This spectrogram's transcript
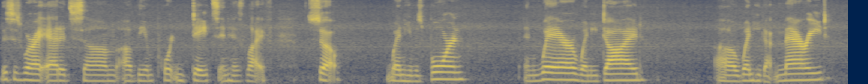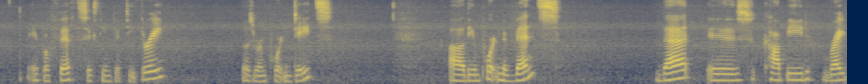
this is where I added some of the important dates in his life. So, when he was born, and where, when he died, uh, when he got married, April 5th, 1653. Those were important dates. Uh, the important events, that is copied right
